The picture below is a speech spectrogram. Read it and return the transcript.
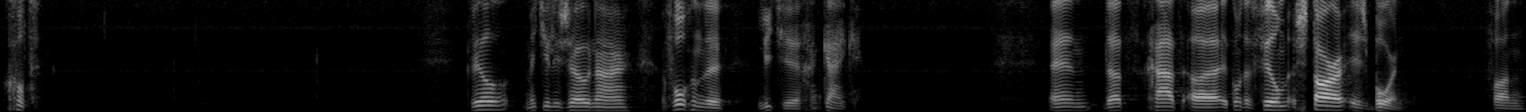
God. Ik wil met jullie zo naar een volgende liedje gaan kijken. En dat gaat, het komt uit de film Star is Born van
